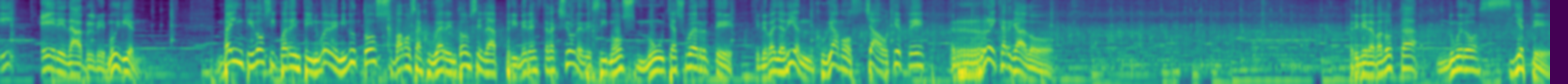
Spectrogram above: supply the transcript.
y heredable. Muy bien. 22 y 49 minutos. Vamos a jugar entonces la primera extracción. Le decimos mucha suerte. Que le vaya bien. Jugamos. Chao, jefe. Recargado. Primera balota, número 7.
